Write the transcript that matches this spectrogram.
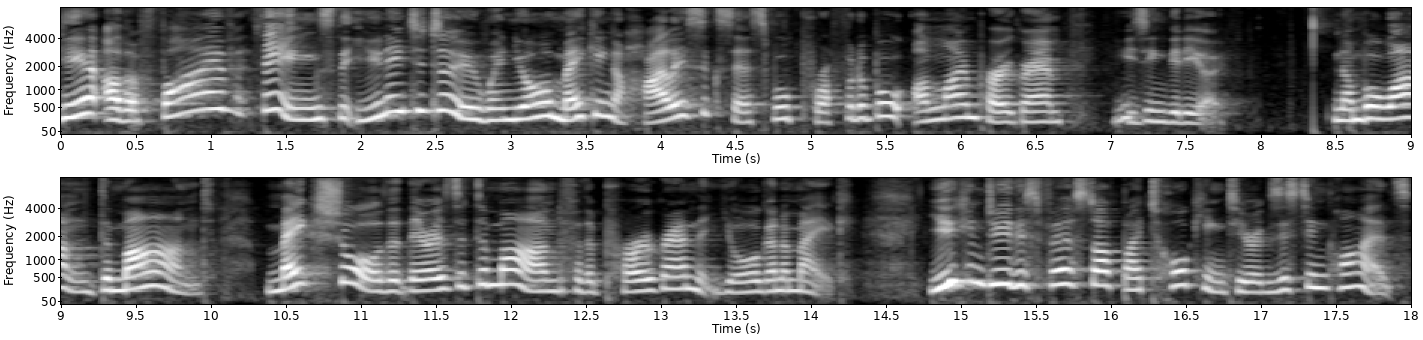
Here are the five things that you need to do when you're making a highly successful, profitable online program using video. Number one, demand. Make sure that there is a demand for the program that you're going to make. You can do this first off by talking to your existing clients.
